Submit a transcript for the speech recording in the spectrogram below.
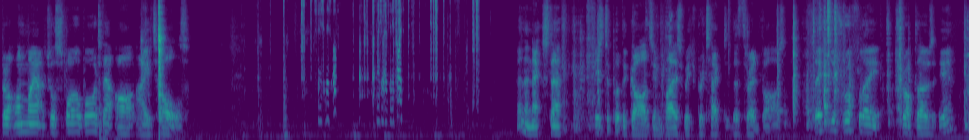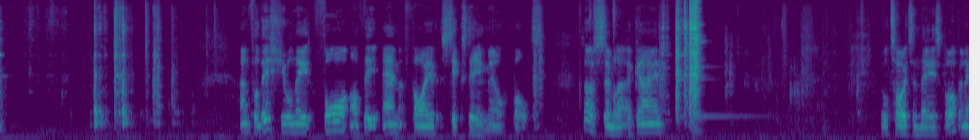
but on my actual spoil board, there are eight holes. And the next step is to put the guards in place which protect the thread bars. So you can just roughly drop those in and for this you will need four of the M5 16mm bolts. So similar again. We'll tighten these up and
